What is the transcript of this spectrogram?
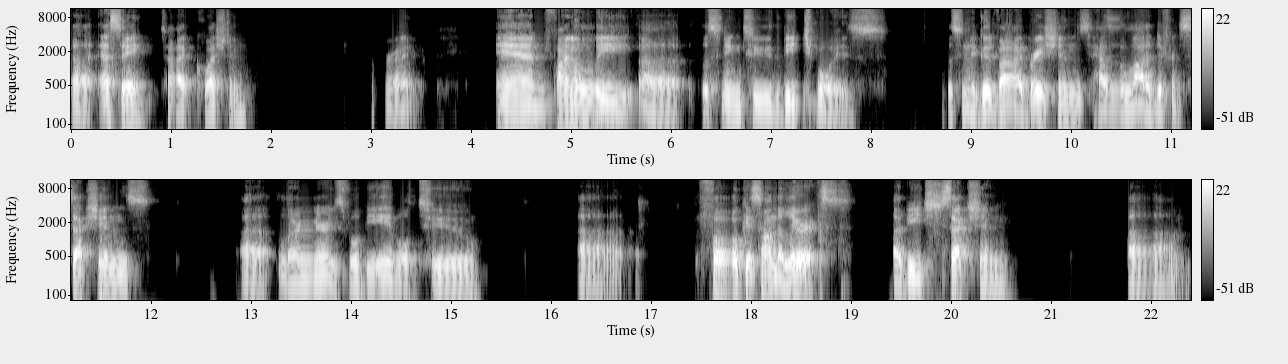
uh, essay type question, right? And finally, uh, listening to the Beach Boys, listen to Good Vibrations, has a lot of different sections. Uh, learners will be able to uh, focus on the lyrics of each section. Um,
